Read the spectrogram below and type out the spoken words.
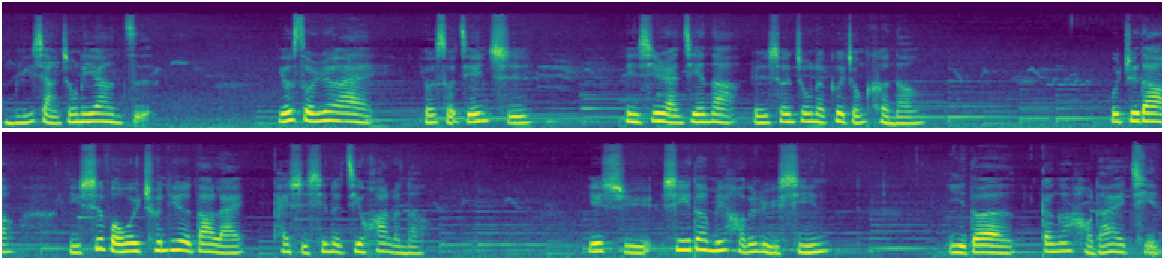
我们理想中的样子，有所热爱。有所坚持，并欣然接纳人生中的各种可能。不知道你是否为春天的到来开始新的计划了呢？也许是一段美好的旅行，一段刚刚好的爱情，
